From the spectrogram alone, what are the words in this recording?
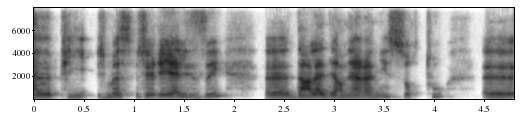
Euh, puis, j'ai réalisé euh, dans la dernière année surtout euh,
